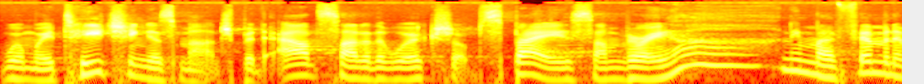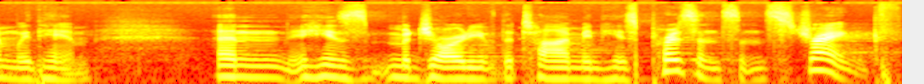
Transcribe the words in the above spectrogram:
when we're teaching as much, but outside of the workshop space, I'm very, ah, I need my feminine with him. And he's majority of the time in his presence and strength.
